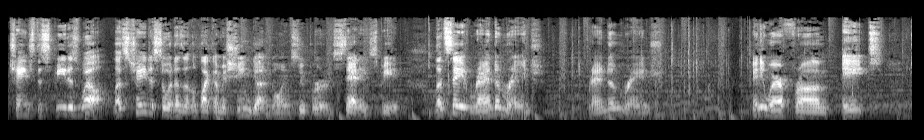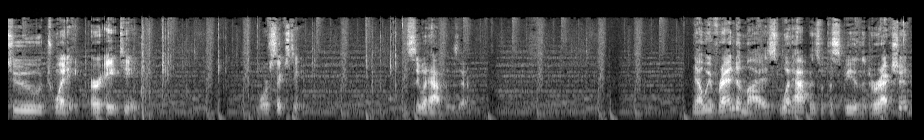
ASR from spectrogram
change the speed as well. Let's change it so it doesn't look like a machine gun going super steady speed. Let's say random range, random range, anywhere from 8 to 20, or 18, or 16. Let's see what happens there. Now we've randomized what happens with the speed and the direction.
